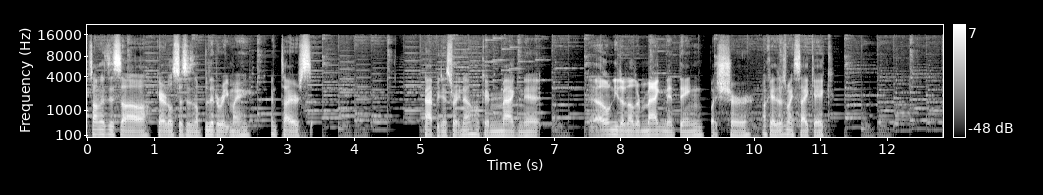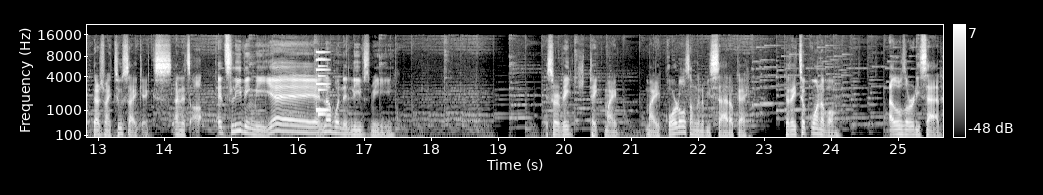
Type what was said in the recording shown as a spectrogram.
As long as this uh, Gyarados just doesn't obliterate my entire happiness right now. Okay, Magnet. I don't need another Magnet thing, but sure. Okay, there's my Psychic. There's my two psychics, and it's uh, it's leaving me. Yay! I love when it leaves me. So if they take my my portals, I'm gonna be sad. Okay, because they took one of them. I was already sad.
